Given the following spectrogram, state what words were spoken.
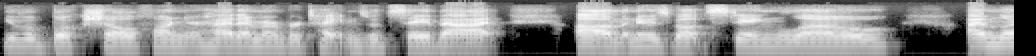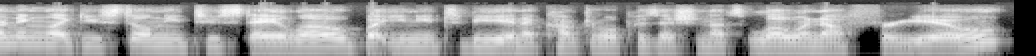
you have a bookshelf on your head. I remember Titans would say that. Um, and it was about staying low. I'm learning like you still need to stay low, but you need to be in a comfortable position that's low enough for you.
